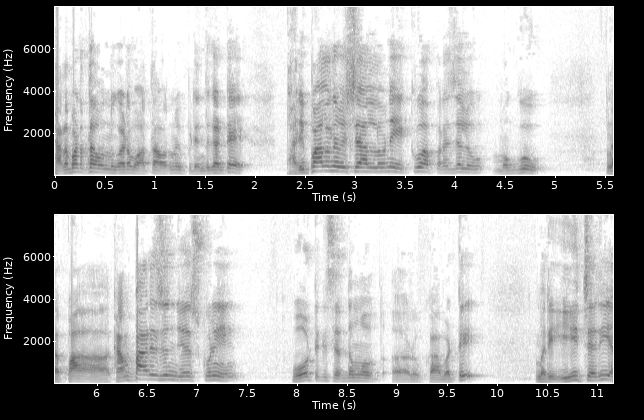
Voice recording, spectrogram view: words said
కనబడతా ఉంది కూడా వాతావరణం ఇప్పుడు. ఎందుకంటే పరిపాలన విషయాల్లోనే ఎక్కువ ప్రజలు మొగ్గు కంపారిజన్ చేసుకుని ఓటుకి సిద్ధమవుతారు కాబట్టి మరి ఈ చర్య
